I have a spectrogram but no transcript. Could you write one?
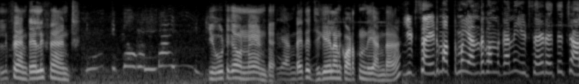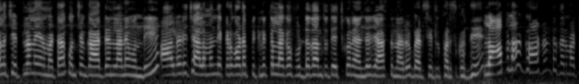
ఎలిఫెంట్ ఎలిఫెంట్. క్యూట్గా ఉన్నాయంట ఎండ అయితే జిగేయాలని కొడుతుంది ఎండ. ఇటు సైడ్ మొత్తం ఎండగా ఉంది కానీ ఇటు సైడ్ అయితే చాలా చెట్లు ఉన్నాయి అనమాట కొంచెం గార్డెన్ లానే ఉంది. ఆల్రెడీ చాలా మంది ఇక్కడ కూడా పిక్నిక్ లాగా ఫుడ్ అదంతా తెచ్చుకొని ఎంజాయ్ చేస్తున్నారు బెడ్ షీట్లు పరుచుకొని. లోపల గార్డెన్ ఉంటది అనమాట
